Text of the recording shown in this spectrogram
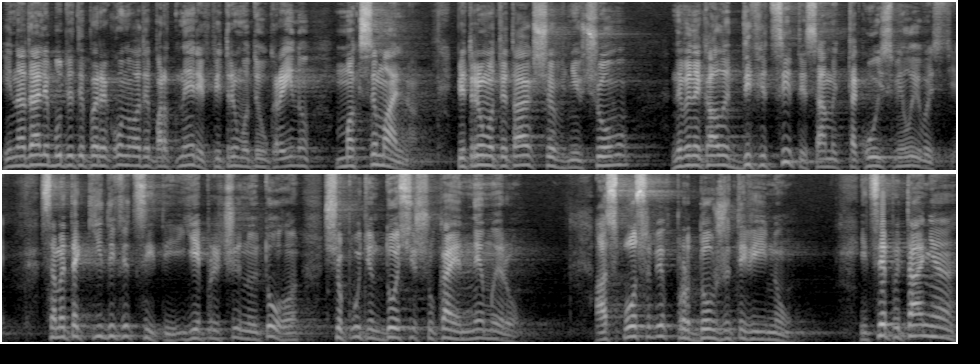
і надалі будете переконувати партнерів підтримувати Україну максимально, підтримувати так, щоб ні в чому не виникали дефіцити саме такої сміливості. Саме такі дефіцити є причиною того, що Путін досі шукає не миру, а способів продовжити війну. І це питання,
